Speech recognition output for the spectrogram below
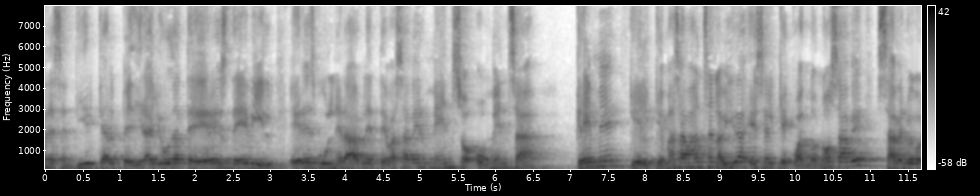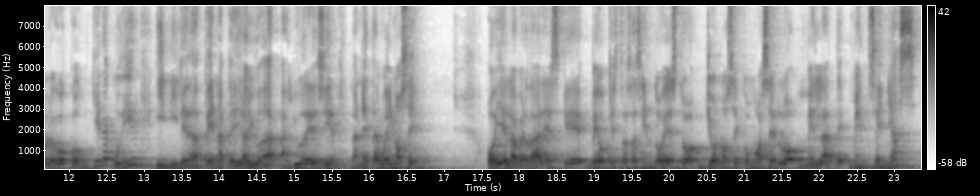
de sentir que al pedir ayuda te eres débil, eres vulnerable, te vas a ver menso o mensa. Créeme que el que más avanza en la vida es el que cuando no sabe, sabe luego, luego con quién acudir y ni le da pena pedir ayuda, ayuda y decir, la neta, güey, no sé. Oye, la verdad es que veo que estás haciendo esto, yo no sé cómo hacerlo, me late, ¿me enseñas?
